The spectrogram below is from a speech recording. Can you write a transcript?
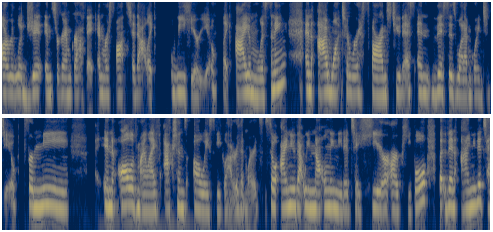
our legit Instagram graphic in response to that, like, we hear you. Like, I am listening and I want to respond to this. And this is what I'm going to do. For me, in all of my life, actions always speak louder than words. So I knew that we not only needed to hear our people, but then I needed to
